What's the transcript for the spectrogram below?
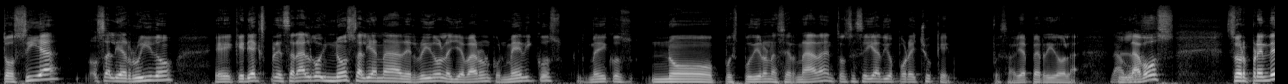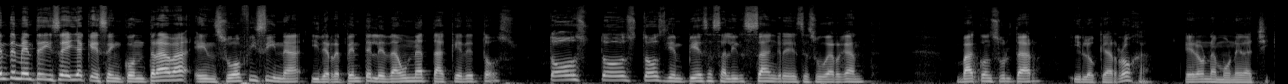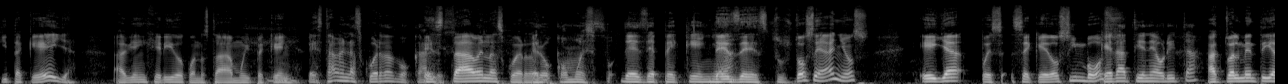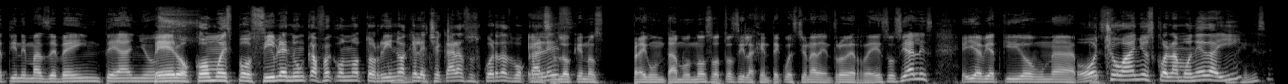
Tosía, no salía ruido eh, quería expresar algo y no salía nada de ruido, la llevaron con médicos, los médicos no pues pudieron hacer nada, entonces ella dio por hecho que pues había perdido la, la, voz. Sorprendentemente dice ella que se encontraba en su oficina y de repente le da un ataque de tos. Tos, tos, tos y empieza a salir sangre desde su garganta. Va a consultar y lo que arroja era una moneda chiquita que ella había ingerido cuando estaba muy pequeña. Estaba en las cuerdas vocales. Estaba en las cuerdas. Pero ¿cómo es? Desde pequeña. Desde sus 12 años, ella pues se quedó sin voz. ¿Qué edad tiene ahorita? Actualmente ya tiene más de 20 años. Pero ¿cómo es posible? ¿Nunca fue con un otorrino a que le checaran sus cuerdas vocales? Eso es lo que nos preguntamos nosotros y la gente cuestiona dentro de redes sociales. Ella había adquirido una... Pues, ¿Ocho años con la moneda ahí? Imagínese.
